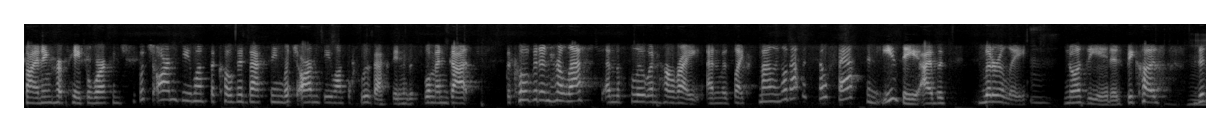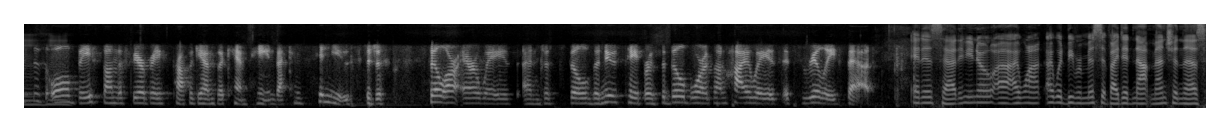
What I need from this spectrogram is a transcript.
signing her paperwork and she said, Which arm do you want the COVID vaccine? Which arm do you want the flu vaccine? And this woman got the COVID in her left and the flu in her right and was like smiling, Oh, that was so fast and easy. I was literally mm. nauseated because this is mm-hmm. all based on the fear based propaganda campaign that continues to just fill our airways and just fill the newspapers, the billboards on highways. It's really sad. It is sad, and you know, uh, I want I would be remiss if I did not mention this.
